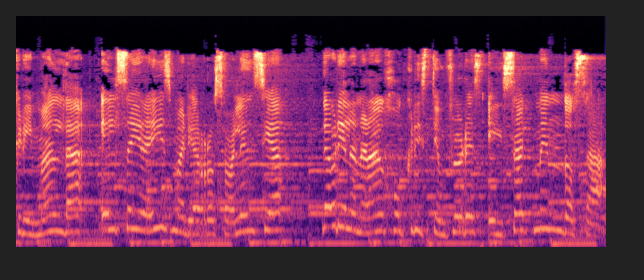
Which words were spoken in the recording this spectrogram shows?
Grimalda, Elsa Iraíz, María Rosa Valencia, Gabriela Naranjo, Cristian Flores e Isaac Mendoza.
